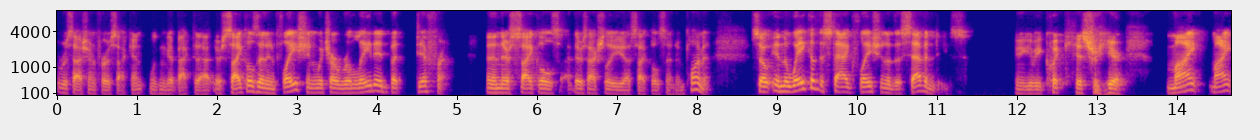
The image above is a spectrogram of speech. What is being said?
recession for a second. We can get back to that. There's cycles in inflation, which are related but different. And then there's cycles, there's actually uh, cycles in employment. So in the wake of the stagflation of the 70s, I'm going to give you a quick history here. My my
